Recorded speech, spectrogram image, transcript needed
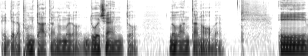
e della puntata numero 299. E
